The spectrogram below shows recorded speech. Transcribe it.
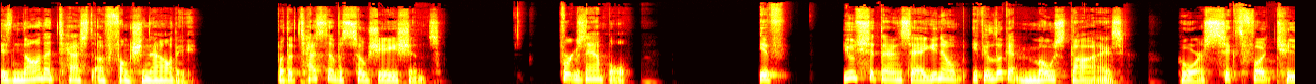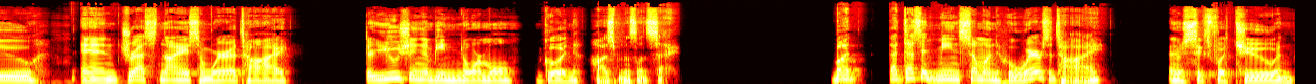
is not a test of functionality, but a test of associations. For example, if you sit there and say, you know, if you look at most guys who are six foot two and dress nice and wear a tie, they're usually going to be normal, good husbands, let's say. But that doesn't mean someone who wears a tie and who's six foot two and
